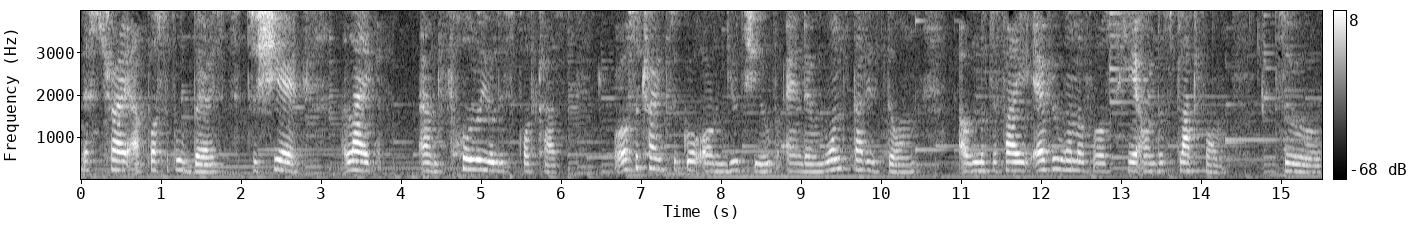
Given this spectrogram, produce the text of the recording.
Let's try a possible best to share, like, and follow Yoli's podcast. We're also trying to go on YouTube, and then once that is done, I'll notify every one of us here on this platform to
